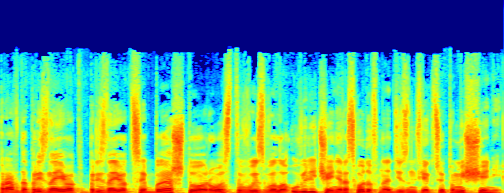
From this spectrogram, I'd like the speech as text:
правда, признает, признает ЦБ, что рост вызвало увеличение расходов на дезинфекцию помещений.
